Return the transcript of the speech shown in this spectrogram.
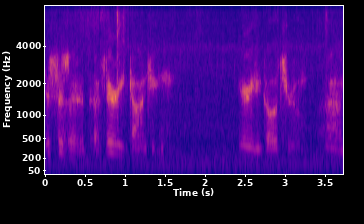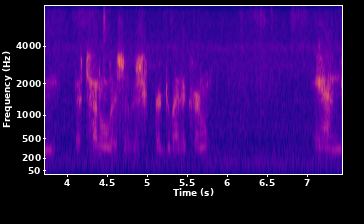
this is a, a very daunting area to go through. Um, the tunnel, as it was referred to by the colonel, and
